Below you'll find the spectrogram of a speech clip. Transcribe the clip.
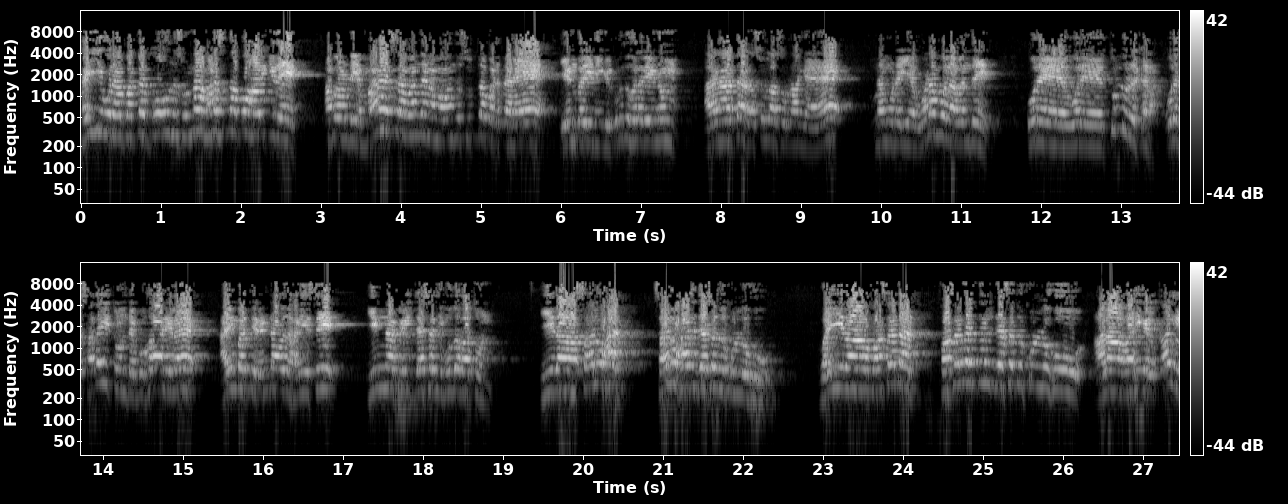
கை ஒரு பக்கம் போகும்னு சொன்னா மனசு தான் போக வைக்குது. அப்ப மனசை வந்து நம்ம வந்து சுத்தப்படுத்தல என்பதை நீங்கள் புரிந்து கொள்ள வேண்டும். அதனால தான் ரசூல்லா சொல்றாங்க நம்முடைய உடம்புல வந்து ஒரு ஒரு துண்டு இருக்கிறான் ஒரு சதை துண்டு புகாரில ஐம்பத்தி ரெண்டாவது ஹரிசு இன்னபில் ஜசதி முதவத்துன் இதா சலுஹத் சலுஹத் ஜசது குல்லுஹு வைரா ஃபசதத் ஃபசதத்தில் ஜசது குல்லுஹு அலா வகைகள் கல்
